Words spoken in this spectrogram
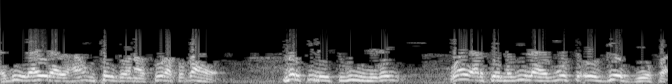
haddii ilahay yidhahdo waxaan ugu tegi doonaa suuratu dhahe markii laysugu yimiday way arkeen nabiyulaahi muuse oo geed jeefa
